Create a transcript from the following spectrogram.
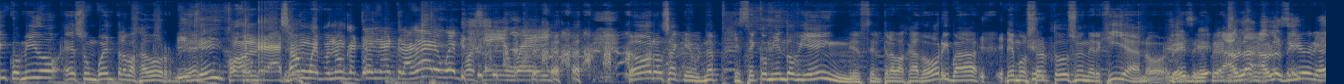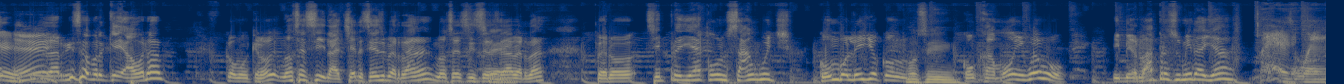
Bien comido es un buen trabajador. ¿Y ¿eh? qué? Con razón, güey, pues nunca te dan a tragar, güey. Pues sí, güey. No, no, o sea, que, una- que esté comiendo bien, es el trabajador y va a demostrar toda su energía, ¿no? Eh, habla, habla así, Me que- ¿Eh? da risa porque ahora, como que no, no sé si la chela, si es verdad, no sé si Sí. sea verdad, pero siempre ya con un sándwich, con un bolillo con, Oh, sí. con jamón y huevo. Y me va a presumir allá. Pues, güey.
